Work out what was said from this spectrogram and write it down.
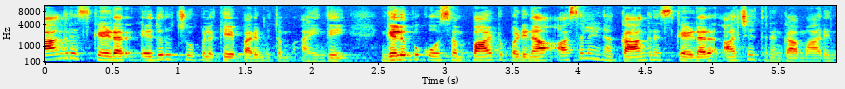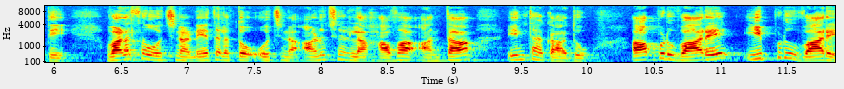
కాంగ్రెస్ కేడర్ ఎదురు చూపులకే పరిమితం అయింది. గెలుపు కోసం పాటుపడిన అసలైన కాంగ్రెస్ కేడర్ అచేతనంగా మారింది. వలస వచ్చిన నేతలతో వచ్చిన అనుచరుల హవా అంతా ఇంత కాదు. అప్పుడు వారే ఇప్పుడు వారే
